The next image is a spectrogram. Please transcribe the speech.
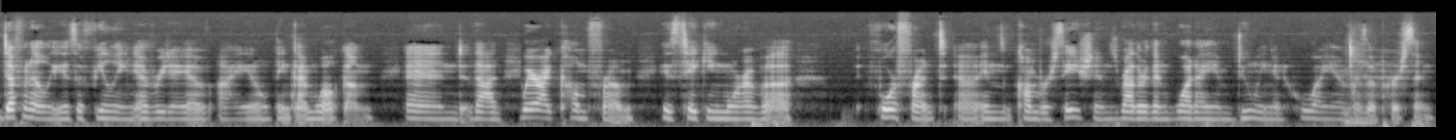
definitely is a feeling every day of I don't think I'm welcome, and that where I come from is taking more of a forefront uh, in conversations rather than what I am doing and who I am as a person.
